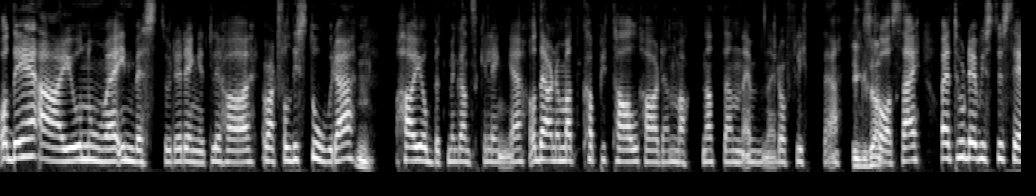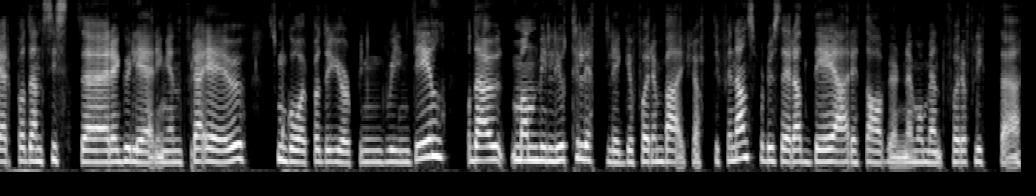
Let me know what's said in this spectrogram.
Og det er jo noe investorer egentlig har, i hvert fall de store, mm har jobbet med ganske lenge. Og det er noe med at kapital har den makten, at den evner å flytte på seg. Og jeg tror det hvis du ser på den siste reguleringen fra EU, som går på The European Green Deal, og jo, man vil jo tilrettelegge for en bærekraftig finans, for du ser at det er et avgjørende moment for å flytte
